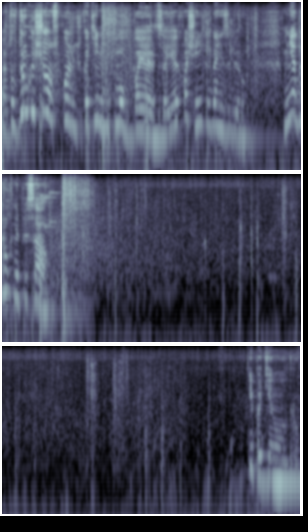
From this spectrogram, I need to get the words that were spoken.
А то вдруг еще сколько какие-нибудь мобы появятся, а я их вообще никогда не заберу. Мне друг написал, покинул игру.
